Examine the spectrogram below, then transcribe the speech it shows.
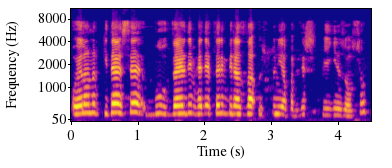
Oyalanıp giderse bu verdiğim hedeflerin biraz daha üstünü yapabilir. Bilginiz olsun.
